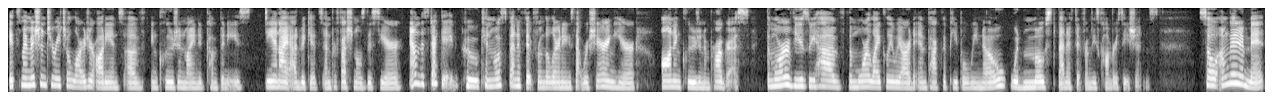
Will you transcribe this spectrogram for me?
It's my mission to reach a larger audience of inclusion minded companies, DNI advocates, and professionals this year and this decade who can most benefit from the learnings that we're sharing here on Inclusion in Progress. The more reviews we have, the more likely we are to impact the people we know would most benefit from these conversations. So I'm going to admit,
